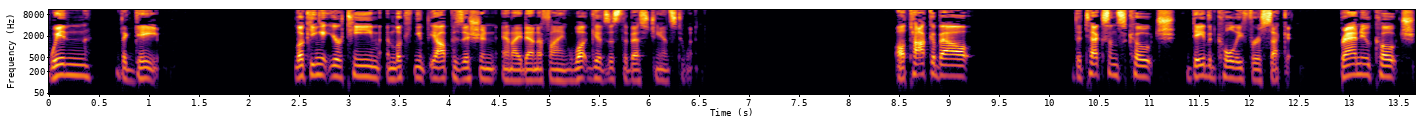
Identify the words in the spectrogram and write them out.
win the game looking at your team and looking at the opposition and identifying what gives us the best chance to win. I'll talk about the Texans coach, David Culley, for a second. Brand new coach.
